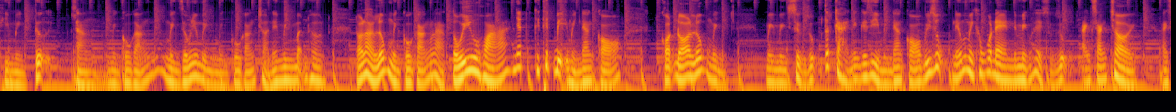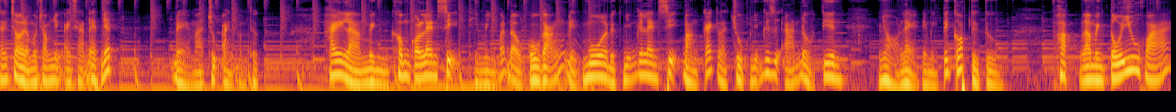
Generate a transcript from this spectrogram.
thì mình tự rằng mình cố gắng, mình giống như mình mình cố gắng trở nên minh mẫn hơn. Đó là lúc mình cố gắng là tối ưu hóa nhất cái thiết bị mình đang có. Còn đó là lúc mình mình mình sử dụng tất cả những cái gì mình đang có. Ví dụ nếu mà mình không có đèn thì mình có thể sử dụng ánh sáng trời. Ánh sáng trời là một trong những ánh sáng đẹp nhất để mà chụp ảnh ẩm thực. Hay là mình không có lens xịn thì mình bắt đầu cố gắng để mua được những cái lens xịn bằng cách là chụp những cái dự án đầu tiên nhỏ lẻ để mình tích góp từ từ hoặc là mình tối ưu hóa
